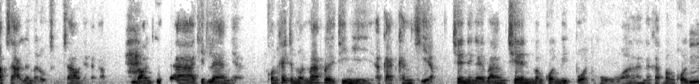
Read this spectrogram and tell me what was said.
รักษาเรื่องอารมณ์ซึมเศร้าเนี่ยนะครับ ตอนกินยาทิศแรกเนี่ย คนไข้จำนวนมากเลยที่มีอาการข้างเคียง เช่นยังไงบ้าง เช่น บางคนมีปวดหัวนะครับ บางคนมี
